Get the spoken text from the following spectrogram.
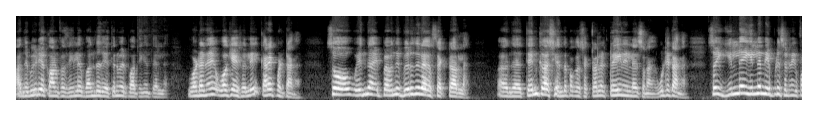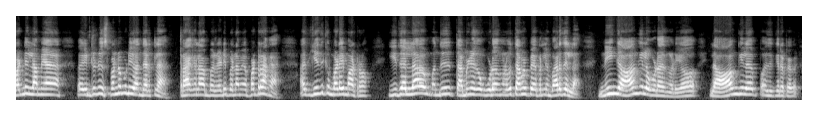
அந்த வீடியோ கான்ஃபரன்சிங்கில் வந்தது எத்தனை பேர் பார்த்தீங்கன்னு தெரில உடனே ஓகே சொல்லி கரெக்ட் பண்ணிட்டாங்க. ஸோ இந்த இப்போ வந்து விருதுநகர் செக்டாரில் அந்த தென்காசி எந்த பக்கம் செக்டாரில் ட்ரெயின் இல்லைன்னு சொன்னாங்க. விட்டுட்டாங்க. ஸோ இல்லை இல்லைன்னு எப்படி சொல்கிறீங்க ஃபண்ட் இல்லாமல் இன்ட்ரடியூஸ் பண்ண முடியும் அந்த இடத்துல. ட்ராக் எல்லாம் ரெடி பண்ணாமல் பண்ணுறாங்க அது எதுக்கு மடை மாற்றம்? இதெல்லாம் வந்து தமிழக ஊடகங்களோ தமிழ் பேப்பர்லையும் வரதில்லை. நீங்கள் ஆங்கில ஊடகங்களையோ இல்லை ஆங்கில இருக்கிற பேப்பர்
